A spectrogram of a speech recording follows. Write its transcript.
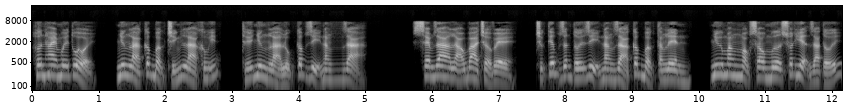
hơn 20 tuổi, nhưng là cấp bậc chính là không ít, thế nhưng là lục cấp dị năng giả. Xem ra lão bà trở về, trực tiếp dẫn tới dị năng giả cấp bậc tăng lên, như măng mọc sau mưa xuất hiện ra tới.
